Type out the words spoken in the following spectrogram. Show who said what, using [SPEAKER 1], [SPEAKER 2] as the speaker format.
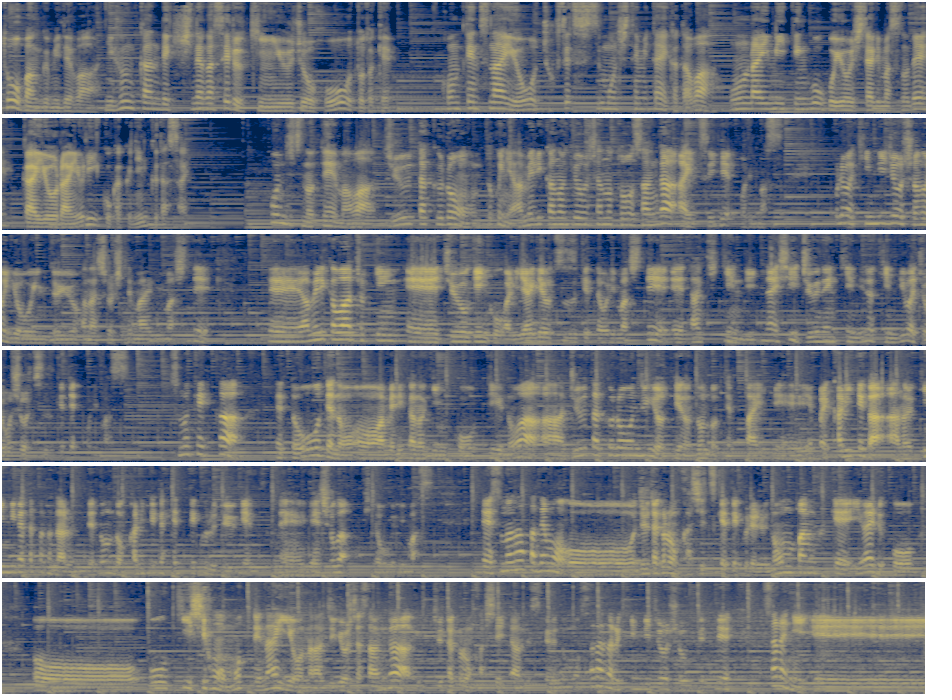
[SPEAKER 1] 当番組では2分間で聞き流せる金融情報をお届け。コンテンツ内容を直接質問してみたい方は、オンラインミーティングをご用意してありますので、概要欄よりご確認ください。本日のテーマは、住宅ローン、特にアメリカの業者の倒産が相次いでおります。これは金利上昇の要因というお話をしてまいりまして、えー、アメリカは直近、えー、中央銀行が利上げを続けておりまして、えー、短期金利ないし10年金利の金利は上昇し続けております。その結果、えっと、大手のアメリカの銀行っていうのは、あ住宅ローン事業っていうのをどんどん撤廃、えー、やっぱり借り手が、あの金利が高くなるんで、どんどん借り手が減ってくるという現,、えー、現象が起きております。でその中でも、住宅ローンを貸し付けてくれるノンバンク系、いわゆるこう、きい資本を持ってないような事業者さんが住宅ローンを貸していたんですけれども、さらなる金利上昇を受けて、さらに、え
